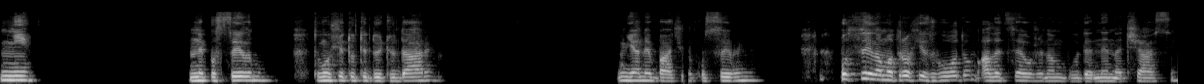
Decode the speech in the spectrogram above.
Ні, не посилимо, тому що тут ідуть удари. Я не бачу посилення. Посилимо трохи згодом, але це вже нам буде не на часі.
